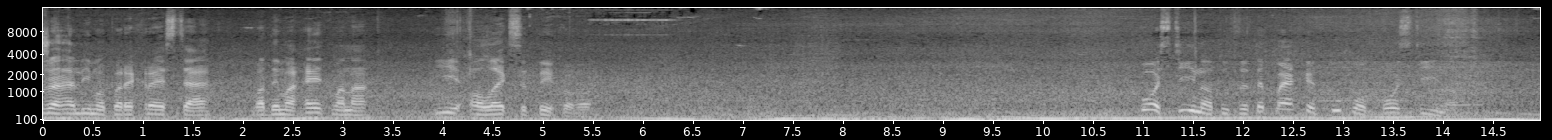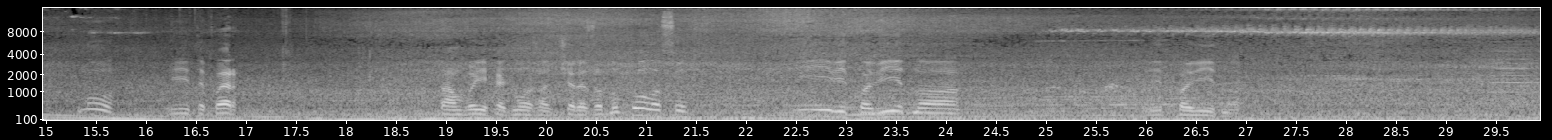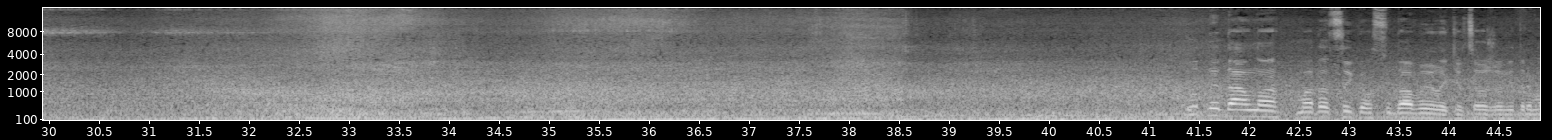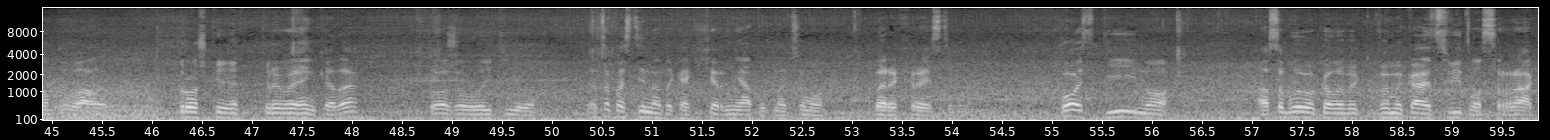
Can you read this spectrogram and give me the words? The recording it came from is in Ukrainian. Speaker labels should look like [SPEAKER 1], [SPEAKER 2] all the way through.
[SPEAKER 1] Дуже галімо перехрестя Вадима Гетьмана і Олекси Тихого. Постійно тут ДТПхи, тупо постійно. Ну і тепер там виїхати можна через одну полосу. І відповідно, відповідно. Тут недавно мотоцикл сюди вилетів, це вже відремонтували. Трошки кривенька, да? Теж влетіло. Це постійно така херня тут на цьому перехресті. Постійно. Особливо коли ви- вимикають світло, срака.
